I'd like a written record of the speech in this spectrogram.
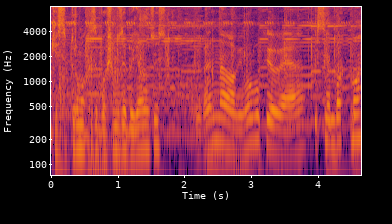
Kesip durma kızı başımıza bela alacağız. Abi ben ne yapayım? O bakıyor be ya. Sen bakma.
